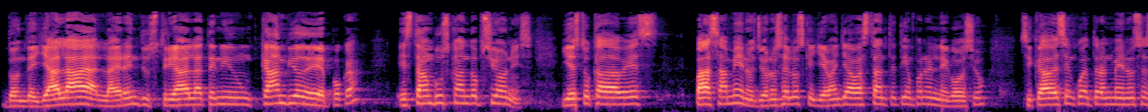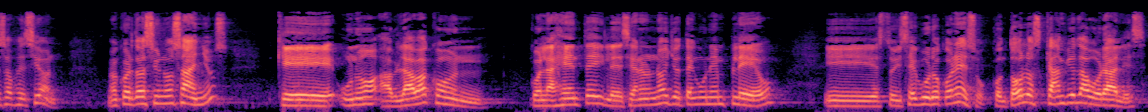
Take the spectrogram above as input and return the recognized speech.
donde ya la, era industrial ha tenido un cambio de época, están buscando opciones. Y esto cada vez pasa menos. Yo no sé los que llevan ya bastante tiempo en el negocio, si cada vez encuentran menos esa objeción. Me acuerdo hace unos años que uno hablaba con, con la gente y le decían, no, yo tengo un empleo y estoy seguro con eso. Con todos los cambios laborales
